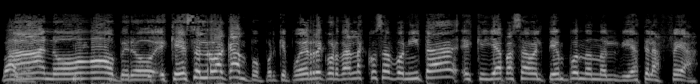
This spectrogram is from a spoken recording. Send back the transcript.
Vamos. Ah, no, pero es que eso es lo bacán, po, porque poder recordar las cosas bonitas es que ya ha pasado el tiempo en donde olvidaste las feas.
